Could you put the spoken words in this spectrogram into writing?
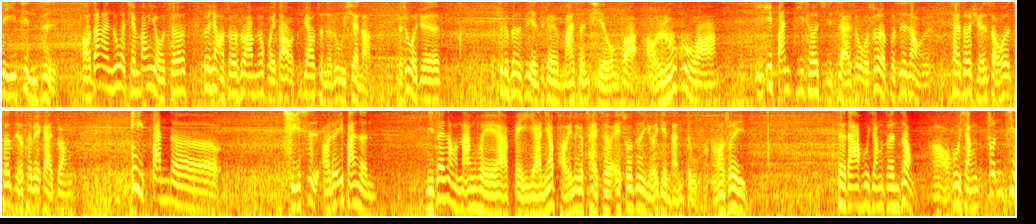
漓尽致哦。当然，如果前方有车，就像我说的时候，他们回到标准的路线啊。可是我觉得这个真的是也是个蛮神奇的文化哦。如果啊，以一般机车骑士来说，我说的不是那种赛车选手或者车子有特别改装。一般的骑士哦，就一般人，你在那种南回啊、北移啊，你要跑赢那个赛车，哎，说真的有一点难度哦。所以，这大家互相尊重啊，互相尊敬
